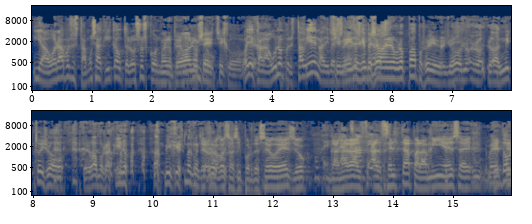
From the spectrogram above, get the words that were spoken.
Y ahora pues estamos aquí cautelosos con. Bueno, pero con no sé, chico. Oye, cada uno, pero está bien la Si diversidad. me de dices que pensaban en Europa, pues oye, yo lo, lo- lo admito y yo, pero vamos, a mí no, a mí que es más una cosa, si por deseo es, yo ganar al, al Celta para mí es, eh, de- dentro de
